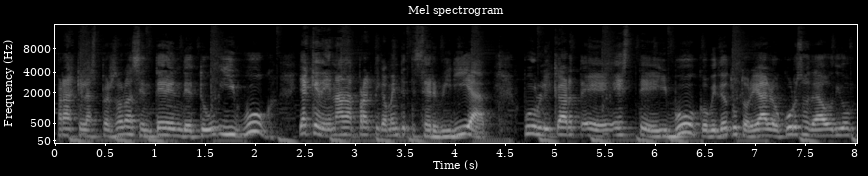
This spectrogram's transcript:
para que las personas se enteren de tu ebook, ya que de nada prácticamente te serviría publicar eh, este ebook o video tutorial o curso de audio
